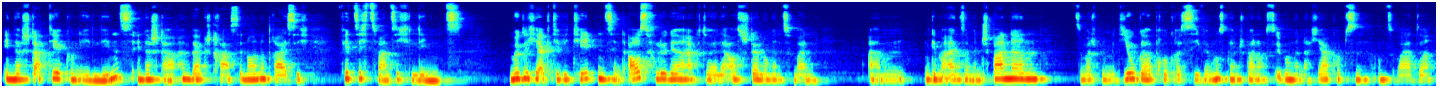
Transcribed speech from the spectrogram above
In der Stadtdiakonie Linz in der Starhembergstraße 39 4020 Linz. Mögliche Aktivitäten sind Ausflüge, aktuelle Ausstellungen zum Beispiel ähm, gemeinsam entspannen, zum Beispiel mit Yoga, progressive Muskelentspannungsübungen nach Jakobsen und so weiter,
